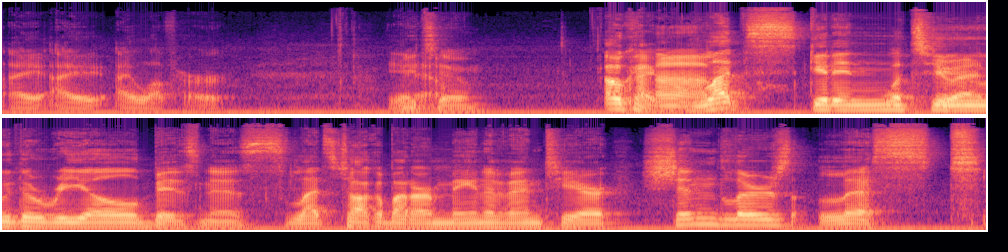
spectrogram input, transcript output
I, I I love her. you Me know. too. Okay, Um, let's get into let's the real business. Let's talk about our main event here Schindler's List.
